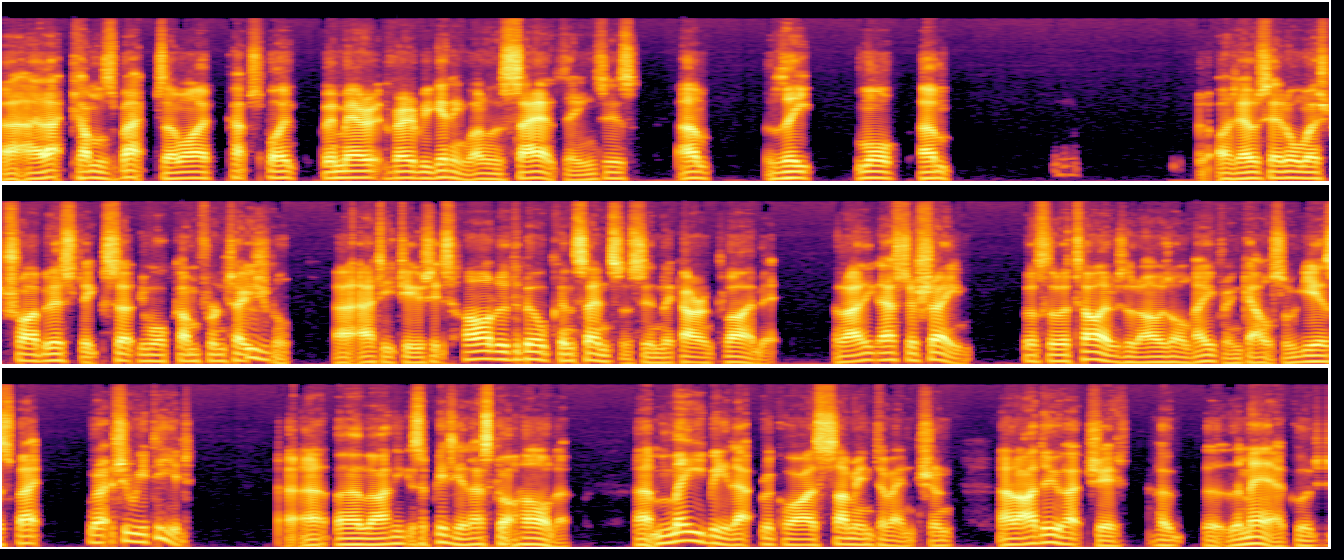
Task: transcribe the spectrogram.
uh, and that comes back to my perhaps point at the very beginning. One of the sad things is um, the more, um, I said, almost tribalistic, certainly more confrontational uh, attitudes. It's harder to build consensus in the current climate. And I think that's a shame because there were times when I was on Havering Council years back where actually we did. Uh, and I think it's a pity that's got harder. Uh, maybe that requires some intervention. And I do actually hope that the mayor could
